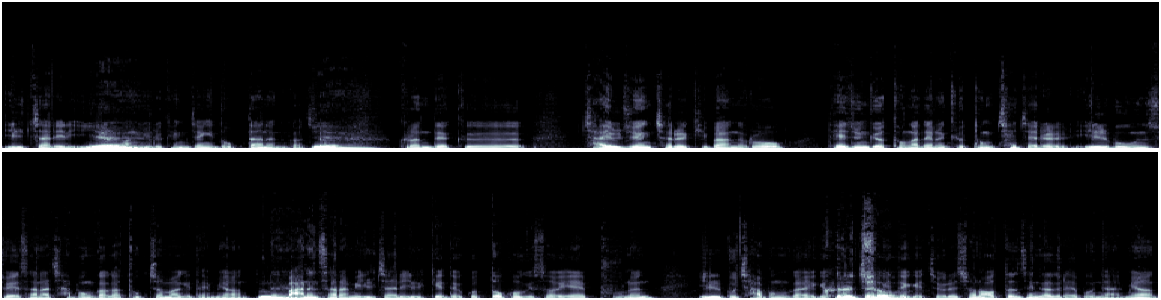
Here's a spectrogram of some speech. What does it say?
일자리를 잃을 확률이 굉장히 높다는 거죠. 그런데 그 자율주행차를 기반으로 대중교통화 되는 교통 체제를 일부 운수회사나 자본가가 독점하게 되면 네. 많은 사람이 일자리 잃게 되고 또 거기서의 부는 일부 자본가에게 그렇죠. 독점이 되겠죠. 그래서 저는 어떤 생각을 해보냐면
